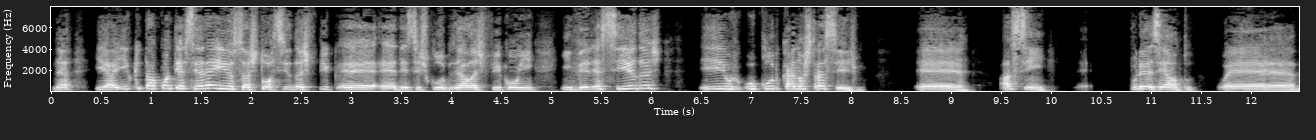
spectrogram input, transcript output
Né? E aí o que está acontecendo é isso, as torcidas é, é, desses clubes elas ficam envelhecidas e o, o, clube cai no ostracismo. É, assim, por exemplo, é,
